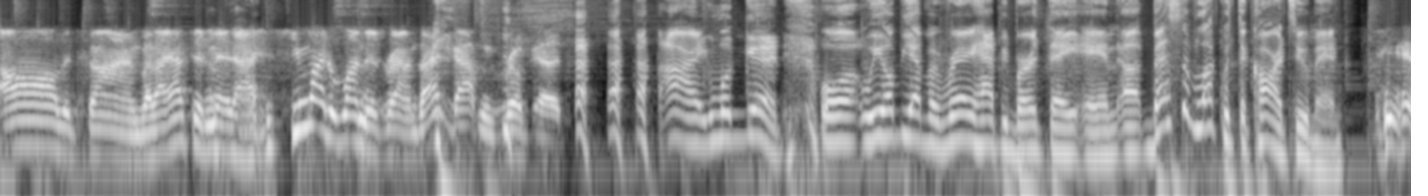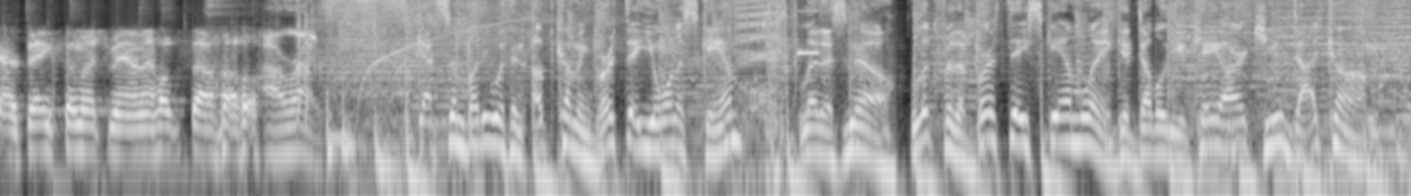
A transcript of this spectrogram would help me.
Yeah, all the time. But I have to admit, Okay. I, she might have won this round. That got me real good. All right, well, good. Well, we hope you have a very happy birthday and uh, best of luck with the car too, man. yeah, thanks so much, man. I hope so. All right. Got somebody with an upcoming birthday you want to scam? Let us know. Look for the birthday scam link at WKRQ.com.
